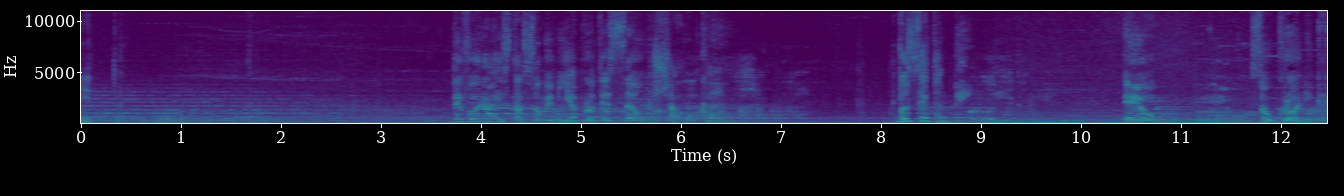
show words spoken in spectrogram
Eita. Devorar está sob minha proteção, Shao Kahn. Você também. Eu sou Crônica.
